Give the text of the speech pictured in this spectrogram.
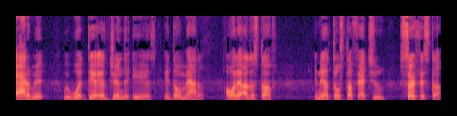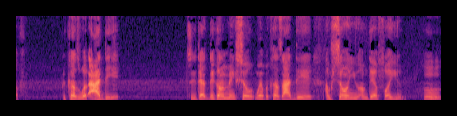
adamant with what their agenda is, it don't matter. All that other stuff, and they'll throw stuff at you, surface stuff, because what I did. See that they're gonna make sure. Well, because I did, I'm showing you I'm there for you. Hmm.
